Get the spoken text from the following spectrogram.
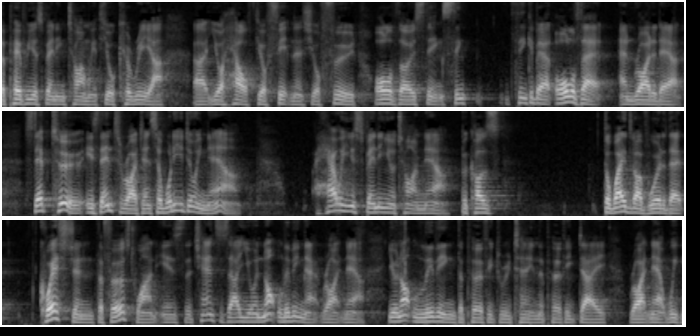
the people you're spending time with, your career, uh, your health, your fitness, your food, all of those things. Think, think about all of that and write it out. Step two is then to write down so, what are you doing now? How are you spending your time now? Because the way that I've worded that question, the first one, is the chances are you are not living that right now. You're not living the perfect routine, the perfect day right now. We've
